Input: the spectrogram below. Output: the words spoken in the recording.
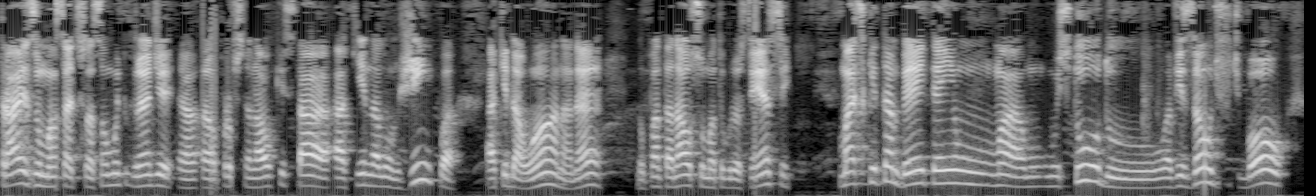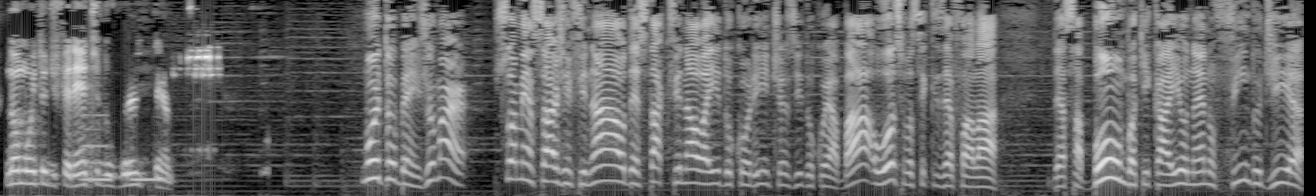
traz uma satisfação muito grande a- ao profissional que está aqui na longínqua, aqui da UANA, né? No Pantanal Sul Mato Grossense, mas que também tem um- uma, um estudo, uma visão de futebol não muito diferente dos grandes centros. Muito bem. Gilmar, sua mensagem final, destaque final aí do Corinthians e do Cuiabá, ou se você quiser falar dessa bomba que caiu, né, no fim do dia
